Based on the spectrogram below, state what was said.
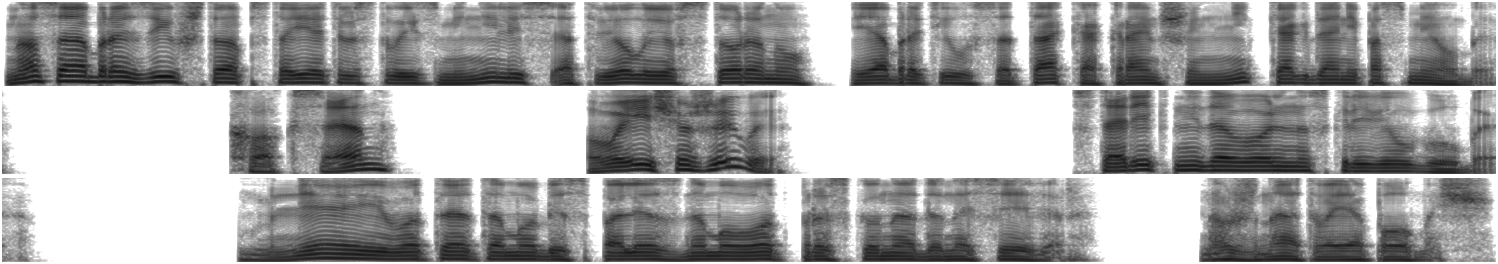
Но, сообразив, что обстоятельства изменились, отвел ее в сторону и обратился так, как раньше никогда не посмел бы. «Хоксен?» Вы еще живы?» Старик недовольно скривил губы. «Мне и вот этому бесполезному отпрыску надо на север. Нужна твоя помощь».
